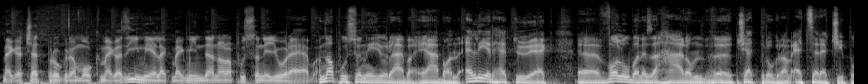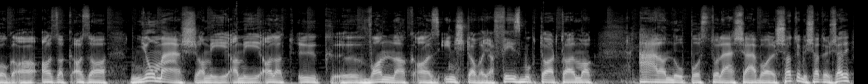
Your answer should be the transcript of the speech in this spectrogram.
meg a chat programok, meg az e-mailek, meg minden a nap 24 órájában. Nap 24 órában elérhetőek, valóban ez a három chat program egyszerre csipog, az a, az a nyomás, ami, ami alatt ők vannak, az Insta vagy a Facebook tartalmak, állandó posztolásával, stb. stb. stb.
